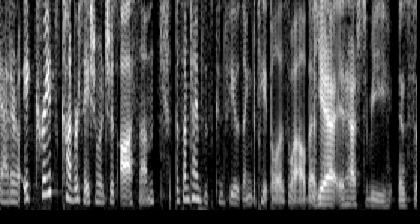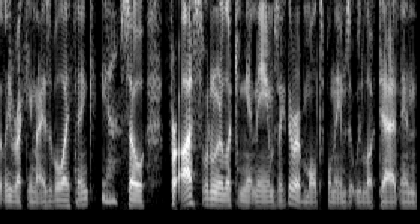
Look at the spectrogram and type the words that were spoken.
I don't know. It creates conversation, which is awesome, but sometimes it's confusing to people as well. But Yeah, it has to be instantly recognizable, I think. Yeah. So for us, when we were looking at names, like there were multiple names that we looked at, and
